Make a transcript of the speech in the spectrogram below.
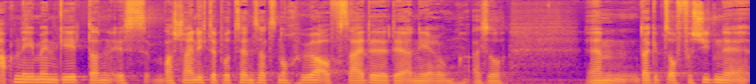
Abnehmen geht, dann ist wahrscheinlich der Prozentsatz noch höher auf Seite der Ernährung. Also ähm, da gibt es auch verschiedene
